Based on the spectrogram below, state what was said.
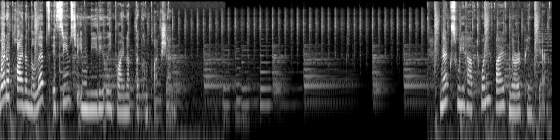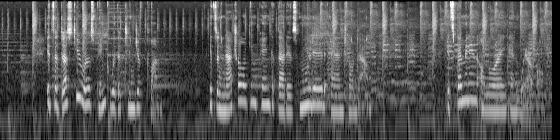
When applied on the lips, it seems to immediately brighten up the complexion. Next, we have 25 Nerd Pink here. It's a dusty rose pink with a tinge of plum. It's a natural looking pink that is muted and toned down. It's feminine, alluring, and wearable.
